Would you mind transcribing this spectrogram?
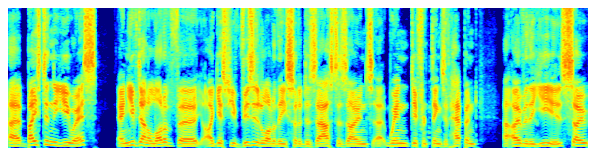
uh, based in the US. And you've done a lot of, uh, I guess you've visited a lot of these sort of disaster zones uh, when different things have happened uh, over the years. So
